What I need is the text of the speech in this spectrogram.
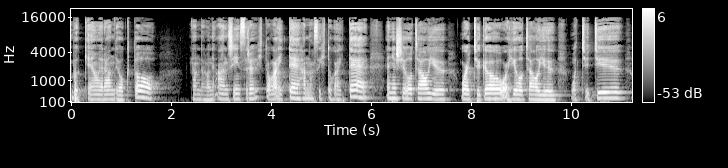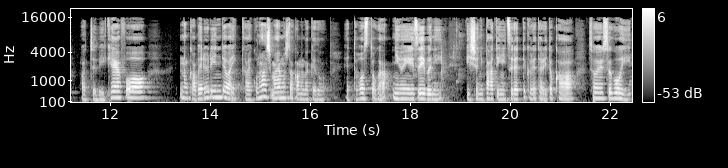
物件を選んでおくと、なんだろうね、安心する人がいて、話す人がいて、and she'll tell you where to go or he'll tell you what to do, what to be careful. なんかベルリンでは一回、この話前もしたかもだけど、えっと、ホストがニューイーズイブに一緒にパーティーに連れてくれたりとか、そういうすごい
